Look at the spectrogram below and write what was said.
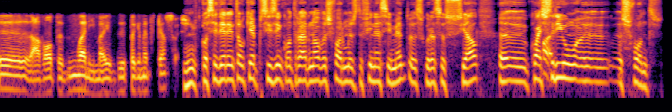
uh, à volta de um ano e meio de pagamento de pensões. Hum, considera então que é preciso encontrar novas formas de financiamento da Segurança Social? Uh, quais seriam as fontes?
